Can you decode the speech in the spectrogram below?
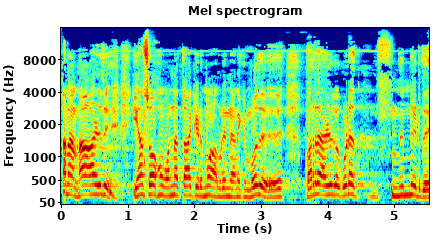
ஆனா நான் அழுது ஏன் சோகம் ஒன்றை தாக்கிடுமோ? அப்படின்னு நினைக்கும் போது வர்ற அழுக கூட நின்றுடுது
